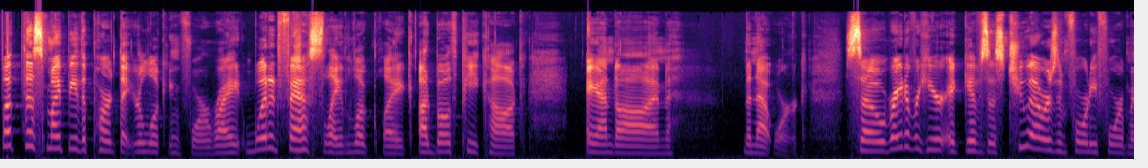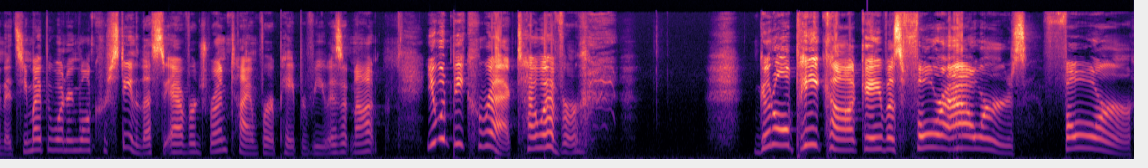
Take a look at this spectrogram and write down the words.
But this might be the part that you're looking for, right? What did Fastlane look like on both Peacock and on the network? So right over here, it gives us 2 hours and 44 minutes. You might be wondering, well, Christina, that's the average runtime for a pay-per-view, is it not? You would be correct. However, good old Peacock gave us 4 hours. 4!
